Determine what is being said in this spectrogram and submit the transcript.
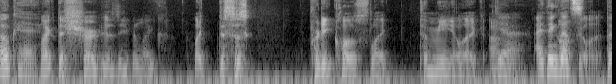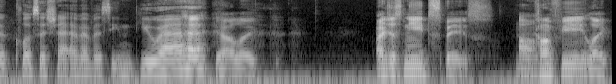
okay. Like this shirt is even like like this is pretty close like to me. Like I'm, yeah, I think that's the closest shirt I've ever seen you wear. yeah like I just need space. Oh. Comfy like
